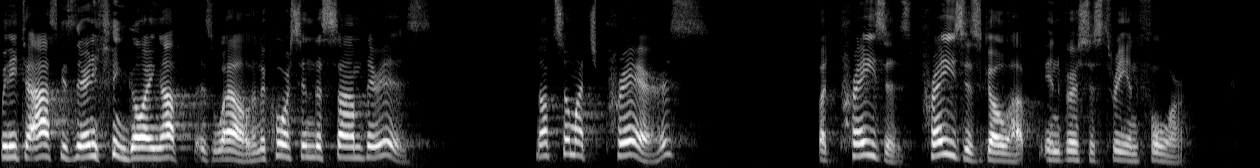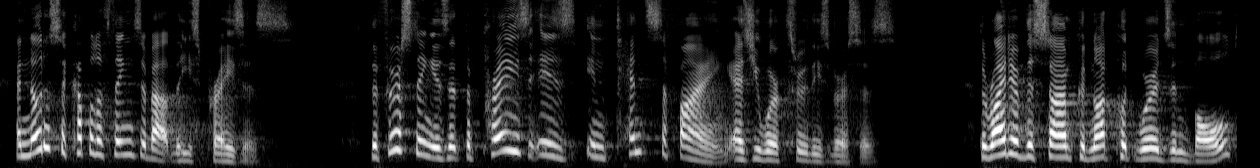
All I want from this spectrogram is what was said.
we need to ask is there anything going up as well? And of course, in this psalm, there is. Not so much prayers, but praises. Praises go up in verses 3 and 4. And notice a couple of things about these praises. The first thing is that the praise is intensifying as you work through these verses. The writer of this psalm could not put words in bold,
